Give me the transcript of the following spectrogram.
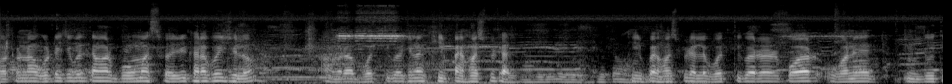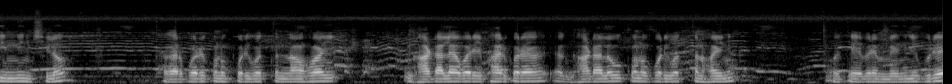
ঘটনা ঘটেছে বলতে আমার বৌমার শরীর খারাপ হয়েছিল। আমরা ভর্তি করেছিলাম ক্ষীরপাই হসপিটাল। ক্ষীরপাই হসপিটালে ভর্তি করার পর ওখানে দু তিন দিন ছিল। থাকার পরে কোনো পরিবর্তন না হয়। ঘাটালে আবার এফআইআর করা হয়। ঘাটালেও কোনো পরিবর্তন হয়নি। ওইতে এবারে মেদিনীপুরে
